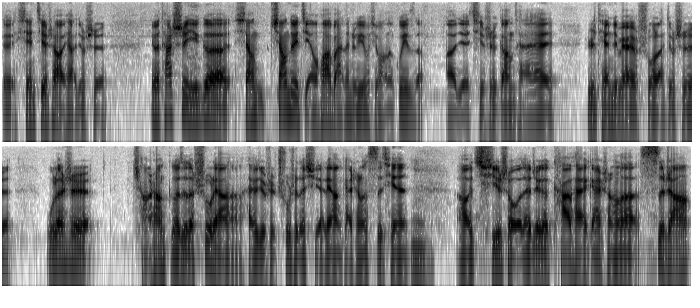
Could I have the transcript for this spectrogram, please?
呃先介绍一下，就是因为它是一个相相对简化版的这个游戏王的规则啊，也其实刚才日天这边也说了，就是无论是场上格子的数量啊，还有就是初始的血量改成了四千，嗯，然后起手的这个卡牌改成了四张，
